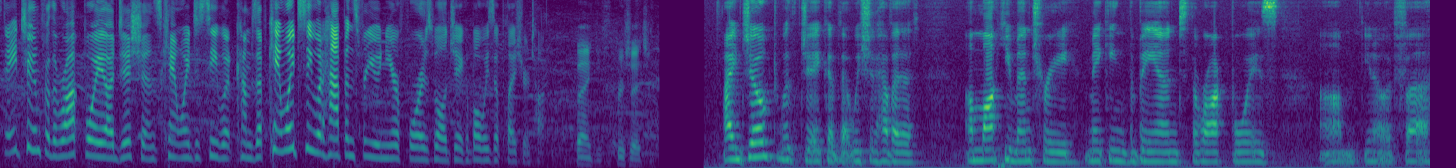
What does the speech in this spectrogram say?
Stay tuned for the Rock Boy auditions. Can't wait to see what comes up. Can't wait to see what happens for you in year four as well, Jacob. Always a pleasure talking. Thank you. Appreciate you. I joked with Jacob that we should have a, a mockumentary making the band, the Rock Boys, um, you know, if uh,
